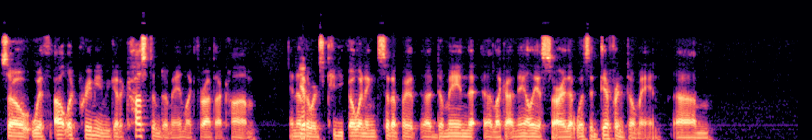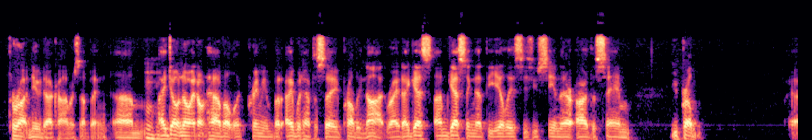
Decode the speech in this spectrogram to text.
So with Outlook Premium, you get a custom domain like Thurrott.com. In yep. other words, could you go in and set up a, a domain that, uh, like an alias, sorry, that was a different domain, um, ThurrottNew.com or something. Um, mm-hmm. I don't know. I don't have Outlook Premium, but I would have to say probably not, right? I guess I'm guessing that the aliases you see in there are the same you probably uh,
